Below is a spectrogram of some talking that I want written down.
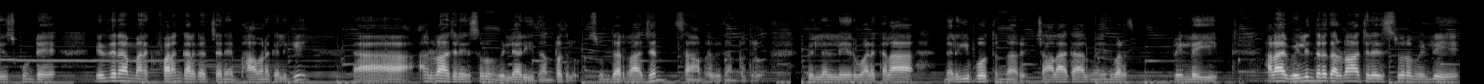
చేసుకుంటే ఏదైనా మనకు ఫలం కలగచ్చు అనే భావన కలిగి అరుణాచలేశ్వరం వెళ్ళారు ఈ దంపతులు. సుందర్ రాజన్ సాంభవి దంపతులు పిల్లలు లేరు వాళ్ళకి అలా నలిగిపోతున్నారు. చాలా కాలం అయింది వాళ్ళ పెళ్ళయ్యి. అలా వెళ్ళిన తర్వాత అరుణాచలేశ్వరం వెళ్ళి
